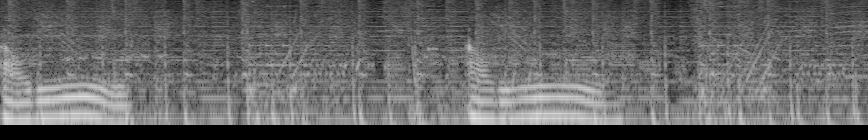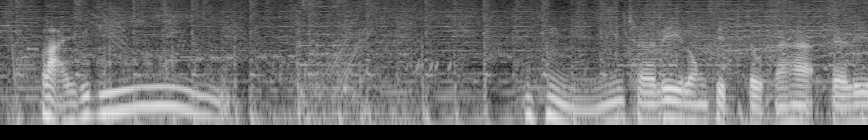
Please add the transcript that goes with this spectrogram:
เอาดี เอาดีไหลไปดีเชอรี่ลงผิดจุดนะฮะ เชอรี่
